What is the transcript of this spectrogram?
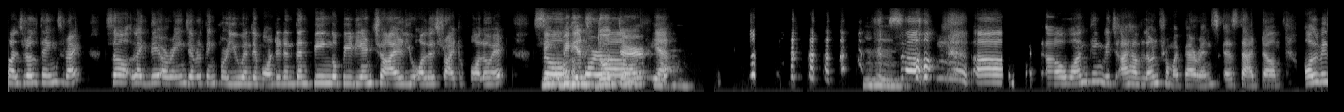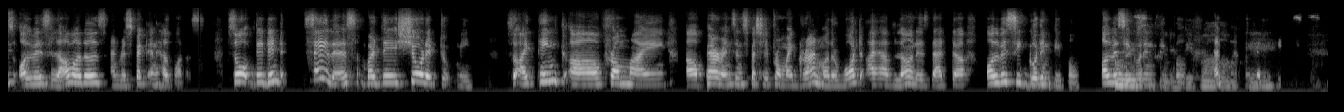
cultural things right so like they arrange everything for you and they want it and then being obedient child you always try to follow it so being obedient for, daughter um, yeah mm-hmm. so uh, uh, one thing which I have learned from my parents is that um, always, always love others and respect and help others. So they didn't say this, but they showed it to me. So I think uh, from my uh, parents and especially from my grandmother, what I have learned is that uh, always see good in people. Always, always see good in people. people. And okay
